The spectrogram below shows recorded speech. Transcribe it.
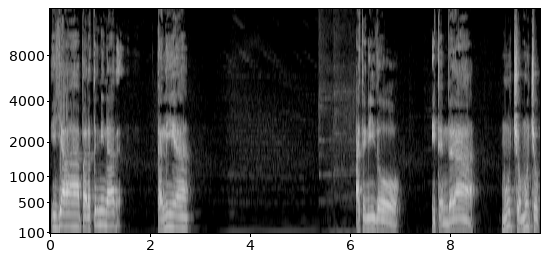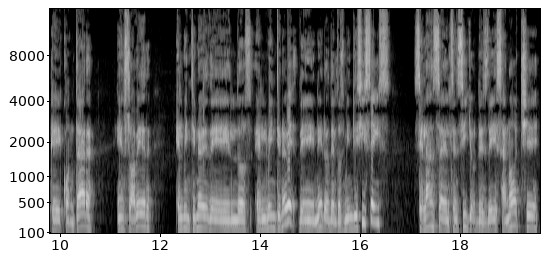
y ya para terminar, Thalía ha tenido y tendrá mucho, mucho que contar en su haber el 29 de, los, el 29 de enero del 2016. Se lanza el sencillo Desde esa noche.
